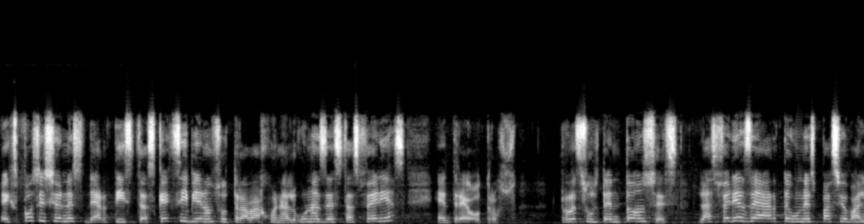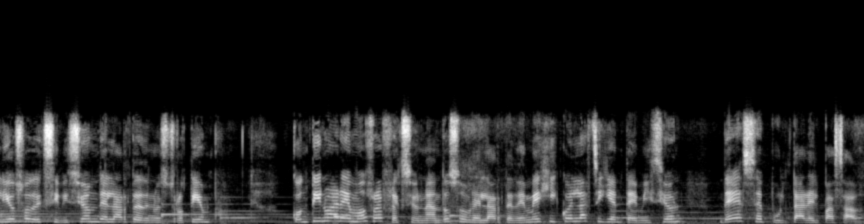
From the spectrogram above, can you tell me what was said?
exposiciones de artistas que exhibieron su trabajo en algunas de estas ferias, entre otros. Resulta entonces las ferias de arte un espacio valioso de exhibición del arte de nuestro tiempo. Continuaremos reflexionando sobre el arte de México en la siguiente emisión de Sepultar el Pasado.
